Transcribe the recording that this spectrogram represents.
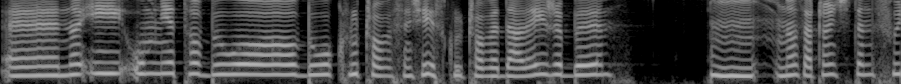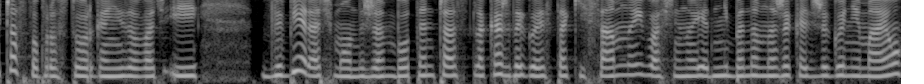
E, no i u mnie to było, było kluczowe, w sensie jest kluczowe dalej, żeby no, zacząć ten swój czas po prostu organizować i wybierać mądrze, bo ten czas dla każdego jest taki sam, no i właśnie, no jedni będą narzekać, że go nie mają,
